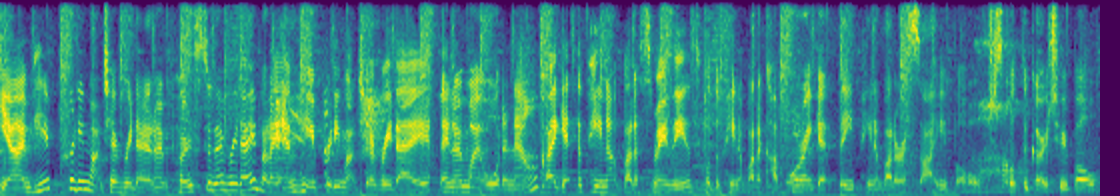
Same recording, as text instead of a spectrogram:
Yeah, I'm here pretty much every day. I don't post it every day, but I am here pretty much every day. They know my order now. I get the peanut butter smoothie, it's called the peanut butter cup, or I get the peanut butter acai bowl, which is called the go-to bowl.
